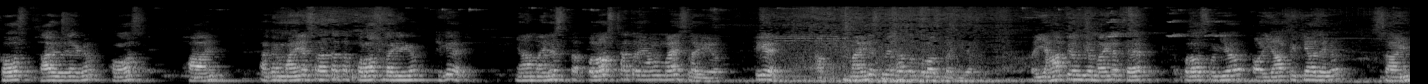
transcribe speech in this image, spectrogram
कॉस फाइव हो जाएगा। कॉस फाइव अगर माइनस रहता तो प्लस लगेगा, ठीक है? यहाँ माइनस था प्लस था तो यहाँ माइनस लगेगा, ठीक है? अब माइनस में था तो प्लस लगेगा। और यहाँ पे हो गया माइनस है तो प्लस हो गया। और यहाँ पे क्या हो जाएगा? साइन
